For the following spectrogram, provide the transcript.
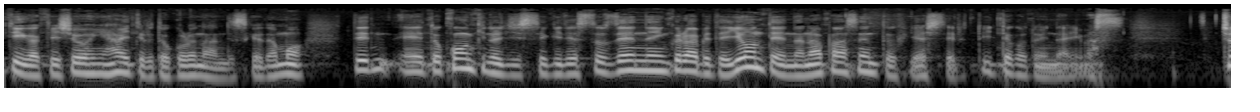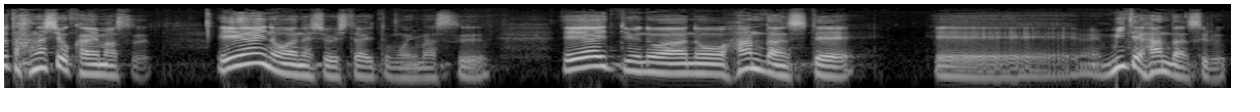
ーティーが化粧品入っているところなんですけどもで、えー、と今期の実績ですと前年に比べて4.7%増やしているといったことになります。ちょっと話を変えます。AI のお話をしたいと思います。AI っていうのはあの判断してえー、見て判断する。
